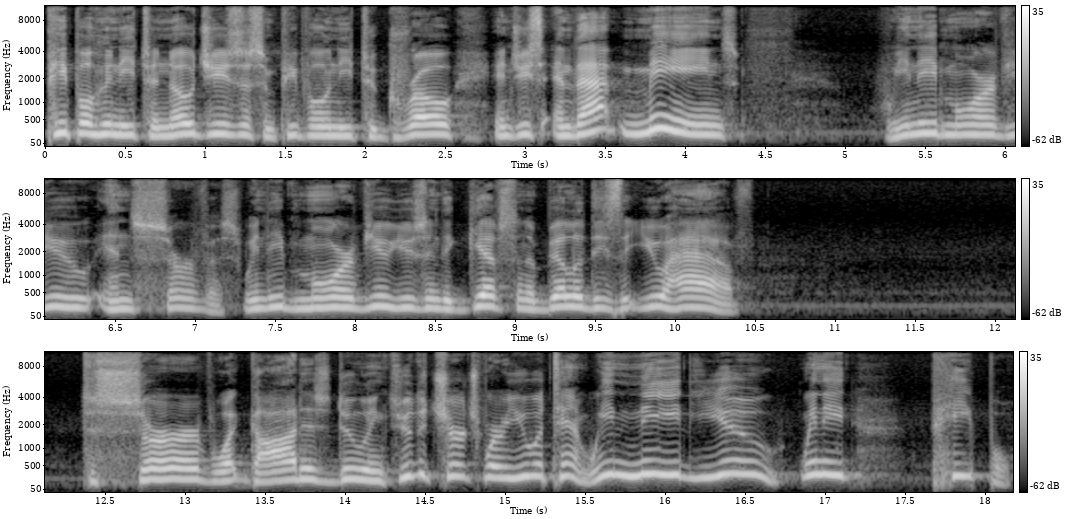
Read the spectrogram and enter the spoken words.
people who need to know Jesus and people who need to grow in Jesus. And that means we need more of you in service. We need more of you using the gifts and abilities that you have to serve what God is doing through the church where you attend. We need you. We need people.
